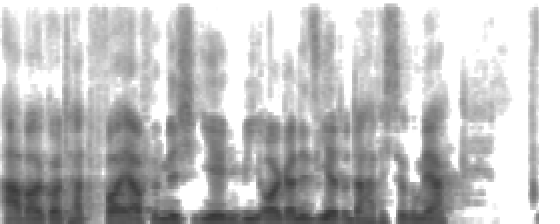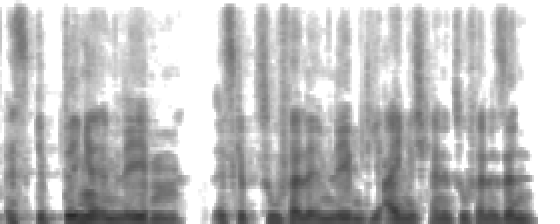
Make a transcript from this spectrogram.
aber Gott hat Feuer für mich irgendwie organisiert. Und da habe ich so gemerkt, es gibt Dinge im Leben, es gibt Zufälle im Leben, die eigentlich keine Zufälle sind.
